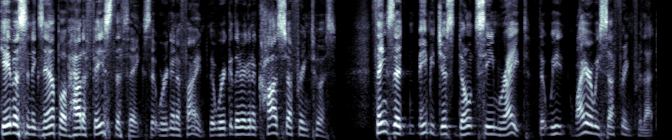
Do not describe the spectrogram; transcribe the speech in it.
gave us an example of how to face the things that we're going to find, that, we're, that are going to cause suffering to us. Things that maybe just don't seem right. That we, why are we suffering for that?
